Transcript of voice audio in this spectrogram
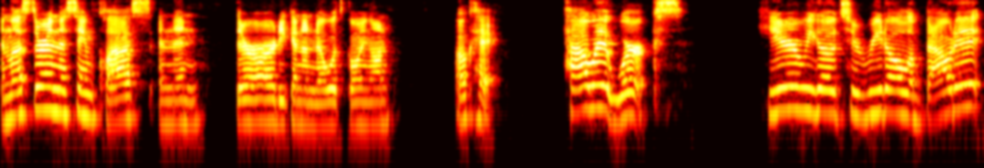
unless they're in the same class and then they're already going to know what's going on. Okay, how it works. Here we go to read all about it,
